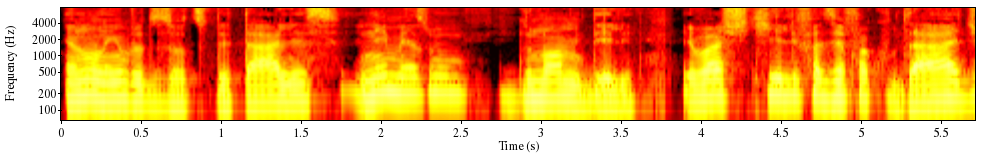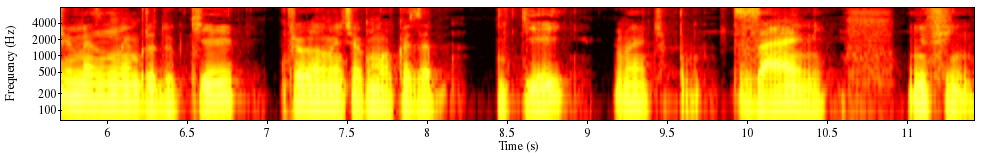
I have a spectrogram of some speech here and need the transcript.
Eu não lembro dos outros detalhes, nem mesmo do nome dele. Eu acho que ele fazia faculdade, mas não lembro do que. Provavelmente alguma coisa gay, né? Tipo, design, enfim.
